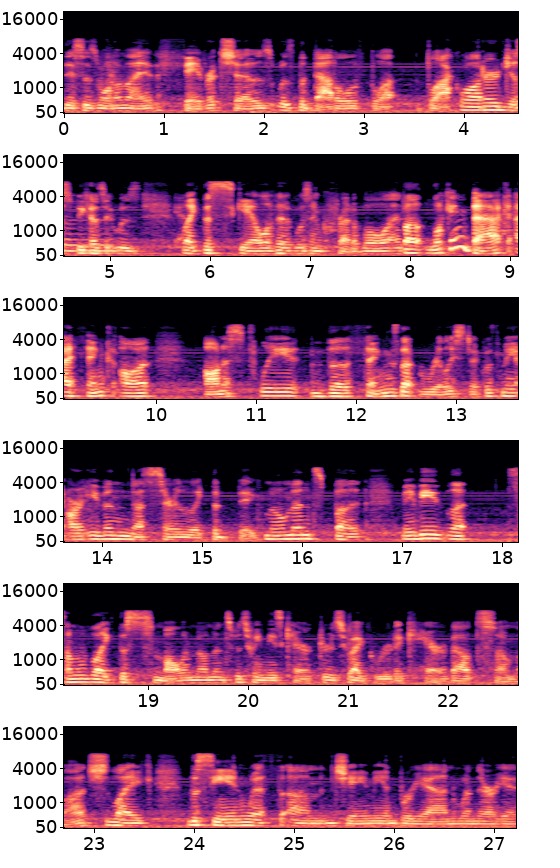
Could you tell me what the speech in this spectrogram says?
this is one of my favorite shows was the Battle of Bla- Blackwater, just mm-hmm. because it was yeah. like the scale of it was incredible. And, but looking back, I think on honestly, the things that really stick with me aren't even necessarily like the big moments, but maybe let some of like the smaller moments between these characters who I grew to care about so much, like the scene with um, Jaime and Brienne when they're in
